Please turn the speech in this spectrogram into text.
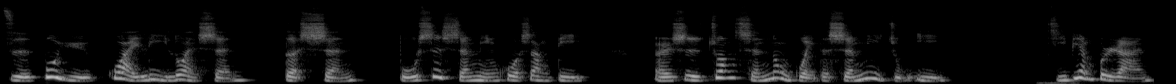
子不语怪力乱神的神，不是神明或上帝，而是装神弄鬼的神秘主义。即便不然，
